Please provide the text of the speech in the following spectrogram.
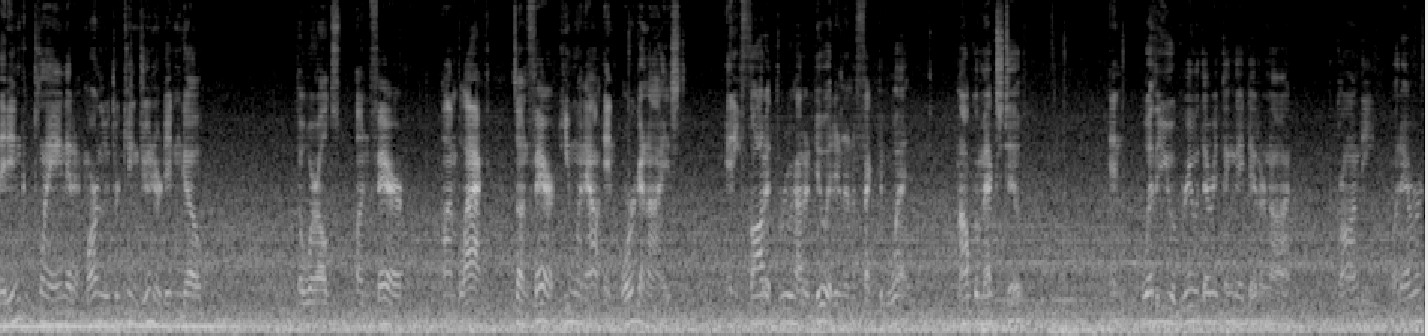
They didn't complain that Martin Luther King Jr. didn't go, the world's unfair. I'm black. It's unfair. He went out and organized and he thought it through how to do it in an effective way. Malcolm X too. And whether you agree with everything they did or not, Gandhi, whatever,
